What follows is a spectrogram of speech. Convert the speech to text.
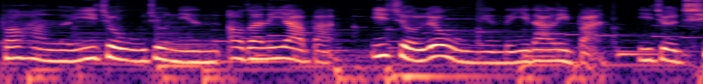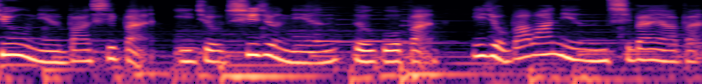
包含了一九五九年澳大利亚版、一九六五年的意大利版、一九七五年巴西版、一九七九年德国版。一九八八年西班牙版，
